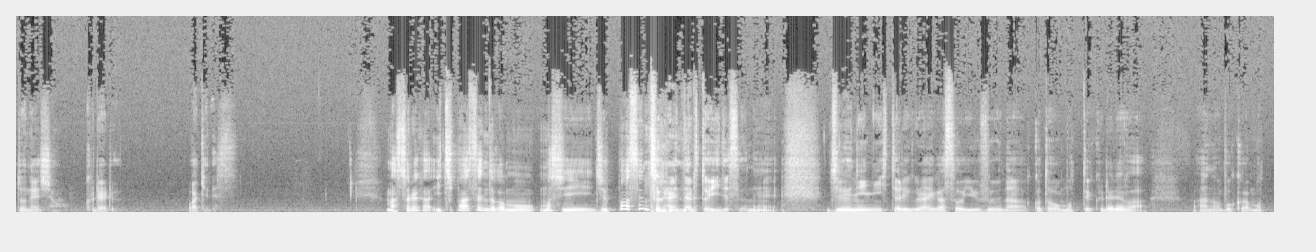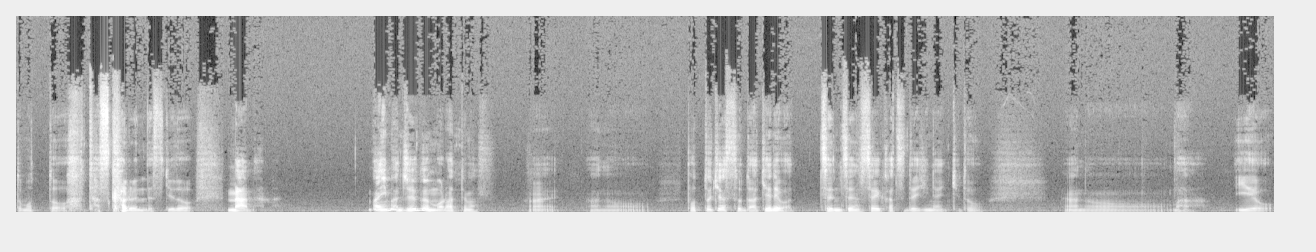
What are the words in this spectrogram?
ドネーションくれるわけです。まあそれが1%がもうもし10%ぐらいになるといいですよね。10人に1人ぐらいがそういうふうなことを思ってくれればあの僕はもっともっと 助かるんですけどまあまあまあまあ今十分もらってます。はい、あのポッドキャストだけでは全然生活できないけどあのまあ家を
